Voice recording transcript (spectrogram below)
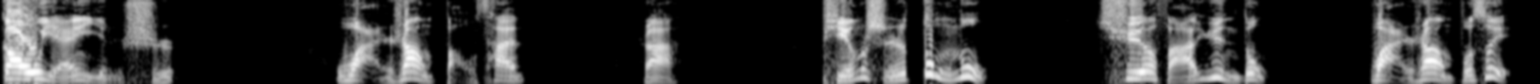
高盐饮食，晚上饱餐，是吧？平时动怒，缺乏运动，晚上不睡，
